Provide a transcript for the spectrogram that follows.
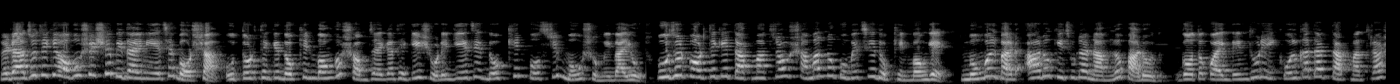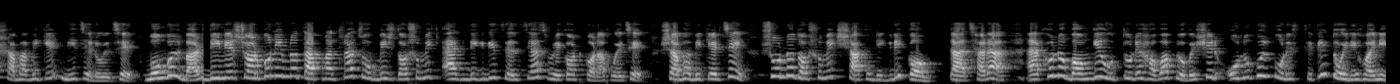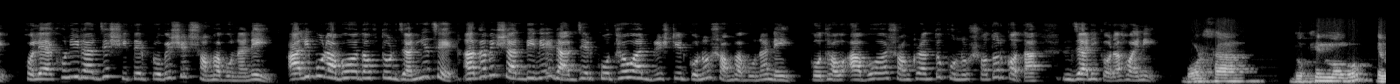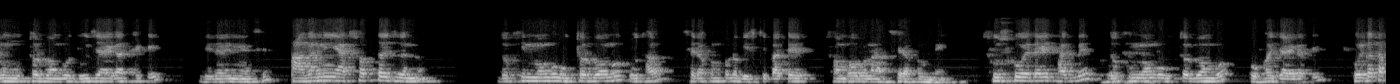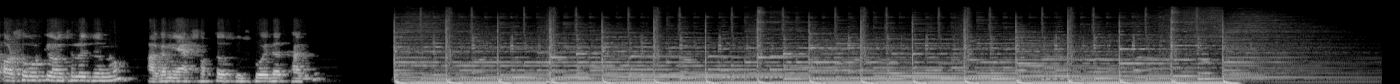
রাজ্য থেকে অবশেষে বিদায় নিয়েছে বর্ষা। উত্তর থেকে দক্ষিণবঙ্গ সব জায়গা থেকেই সরে গিয়েছে দক্ষিণ পশ্চিম মৌসুমী বায়ু। পুজোর পর থেকে তাপমাত্রাও সামান্য কমেছে দক্ষিণবঙ্গে। মঙ্গলবার আরও কিছুটা নামলো পারদ। গত কয়েকদিন ধরেই কলকাতার তাপমাত্রা স্বাভাবিকের নিচে রয়েছে। মঙ্গলবার দিনের সর্বনিম্ন তাপমাত্রা চব্বিশ দশমিক এক ডিগ্রি সেলসিয়াস রেকর্ড করা হয়েছে। স্বাভাবিকের চেয়ে শূন্য দশমিক সাত ডিগ্রি কম। তাছাড়া এখনও বঙ্গে উত্তরে হওয়া প্রবেশের অনুকূল পরিস্থিতি তৈরি হয়নি। ফলে এখনই রাজ্যে শীতের প্রবেশের সম্ভাবনা নেই। আলিপুর আবহাওয়া দফতর জানিয়েছে, আগামী সাত দিনে রাজ্যের কোথাও আর বৃষ্টির কোনো সম্ভাবনা নেই। কোথাও আবহাওয়া সংক্রান্ত কোনো সতর্কতা জারি করা হয়নি। বর্ষা দক্ষিণবঙ্গ এবং উত্তরবঙ্গ দুই জায়গা থেকে বিদায় নিয়েছে। আগামী এক সপ্তাহের জন্য দক্ষিণবঙ্গ, উত্তরবঙ্গ কোথাও সেরকম কোনো বৃষ্টিপাতের সম্ভাবনা সেরকম নেই। শুষ্ক ওয়েদারই থাকবে দক্ষিণবঙ্গ, উত্তরবঙ্গ উভয় জায়গাতেই। কলকাতা পার্শ্ববর্তী অঞ্চলের জন্য আগামী এক সপ্তাহ শুষ্ক ওয়েদার থাকবে।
